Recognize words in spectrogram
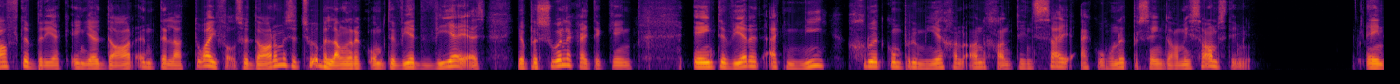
af te breek en jou daarin te laat twyfel. So daarom is dit so belangrik om te weet wie jy is, jou persoonlikheid te ken en te weet dat ek nie groot kompromieë gaan aangaan tensy ek 100% daarmee saamstem nie. En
